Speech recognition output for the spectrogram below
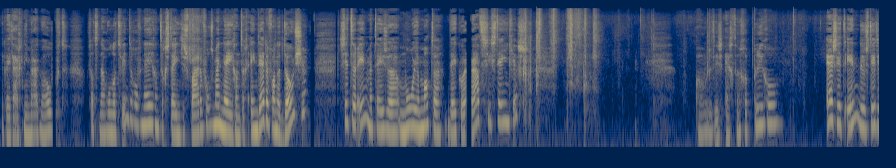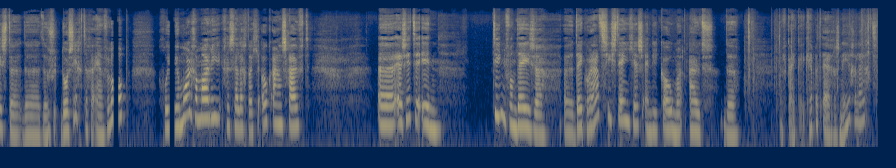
ik weet eigenlijk niet meer uit mijn hoofd of dat het nou 120 of 90 steentjes waren. Volgens mij 90. Een derde van het doosje zit erin met deze mooie matte decoratiesteentjes. Oh, dit is echt een gepriegel. Er zit in, dus dit is de, de, de doorzichtige envelop. Goedemorgen Marie, gezellig dat je ook aanschuift. Uh, er zitten in 10 van deze uh, decoratiesteentjes en die komen uit de... Even kijken, ik heb het ergens neergelegd.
